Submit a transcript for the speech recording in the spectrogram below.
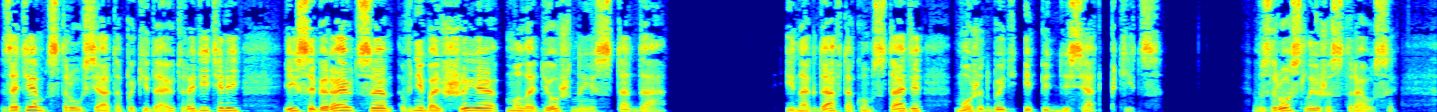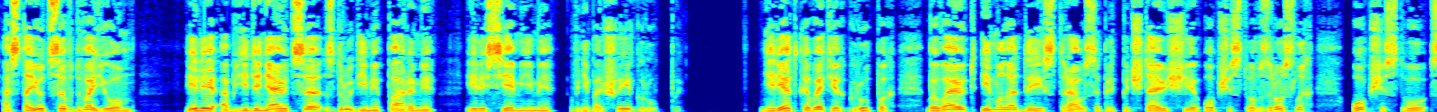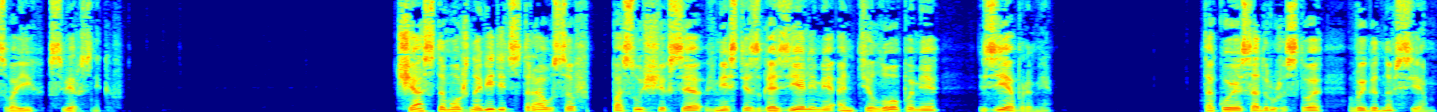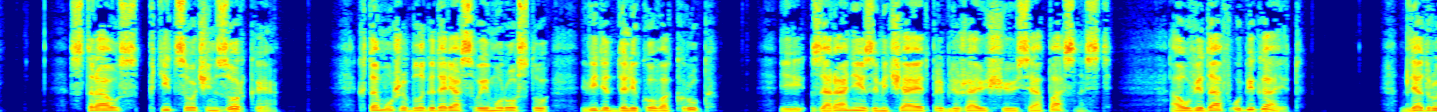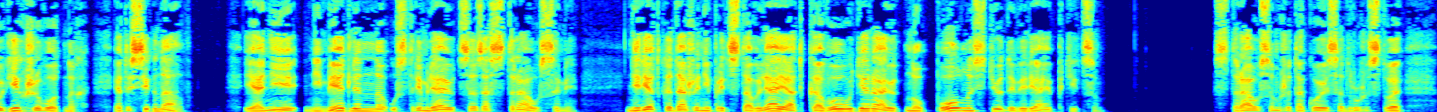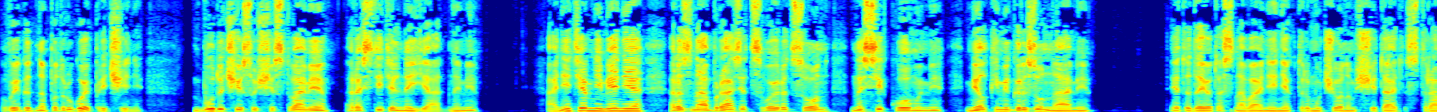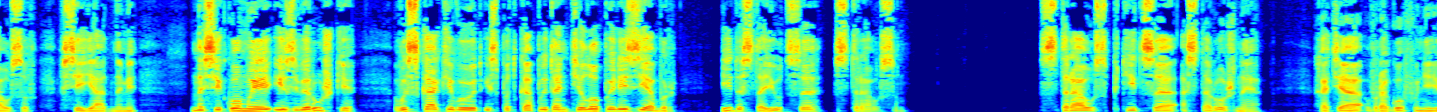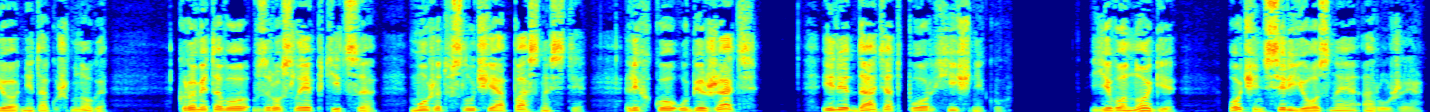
Затем страусята покидают родителей и собираются в небольшие молодежные стада. Иногда в таком стаде может быть и пятьдесят птиц. Взрослые же страусы остаются вдвоем или объединяются с другими парами или семьями в небольшие группы. Нередко в этих группах бывают и молодые страусы, предпочитающие общество взрослых обществу своих сверстников. Часто можно видеть страусов, пасущихся вместе с газелями, антилопами, зебрами. Такое содружество выгодно всем. Страус — птица очень зоркая, к тому же, благодаря своему росту, видит далеко вокруг и заранее замечает приближающуюся опасность, а увидав, убегает. Для других животных это сигнал, и они немедленно устремляются за страусами, нередко даже не представляя, от кого удирают, но полностью доверяя птицам. Страусам же такое содружество выгодно по другой причине. Будучи существами растительноядными, они, тем не менее, разнообразят свой рацион насекомыми, мелкими грызунами. Это дает основание некоторым ученым считать страусов всеядными. Насекомые и зверушки выскакивают из-под копыт антилоп или зебр и достаются страусам. Страус — птица осторожная, хотя врагов у нее не так уж много. Кроме того, взрослая птица может в случае опасности легко убежать или дать отпор хищнику. Его ноги — очень серьезное оружие.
